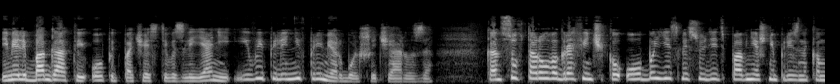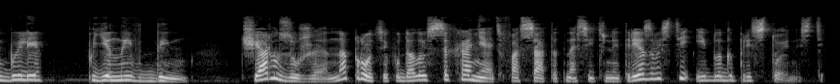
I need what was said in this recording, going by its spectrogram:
имели богатый опыт по части возлияний и выпили не в пример больше Чарльза. К концу второго графинчика оба, если судить по внешним признакам, были пьяны в дым — Чарльзу же, напротив, удалось сохранять фасад относительной трезвости и благопристойности.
